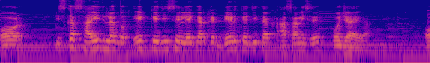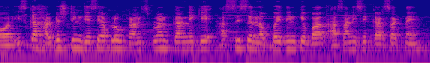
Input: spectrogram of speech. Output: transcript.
और इसका साइज़ लगभग एक के से लेकर के डेढ़ के तक आसानी से हो जाएगा। और इसका हार्वेस्टिंग जैसे आप लोग ट्रांसप्लांट करने के 80 से 90 दिन के बाद आसानी से कर सकते हैं।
